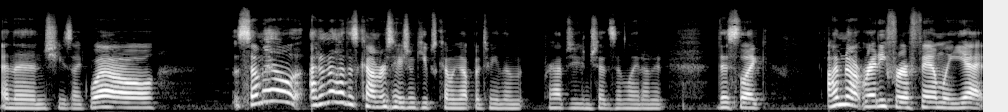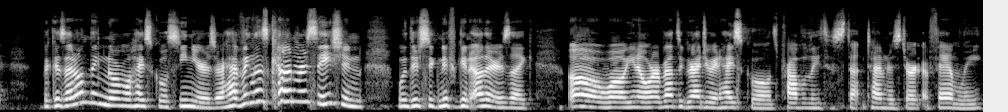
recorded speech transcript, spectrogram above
And then she's like, well, somehow, I don't know how this conversation keeps coming up between them. Perhaps you can shed some light on it. This, like, I'm not ready for a family yet. Because I don't think normal high school seniors are having this conversation with their significant others, like, oh, well, you know, we're about to graduate high school. It's probably st- time to start a family.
